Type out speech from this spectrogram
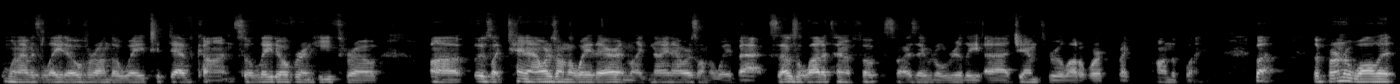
when I was laid over on the way to DevCon. So laid over in Heathrow. Uh, it was like 10 hours on the way there and like nine hours on the way back. So that was a lot of time of focus. So I was able to really uh, jam through a lot of work like on the plane. But the burner wallet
